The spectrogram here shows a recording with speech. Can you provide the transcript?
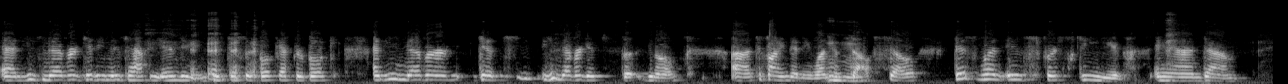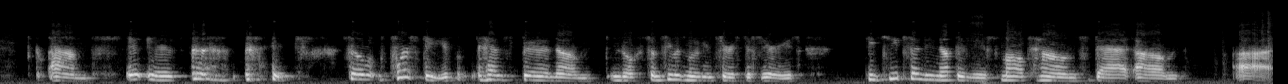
and he's never getting his happy ending. He's just a book after book, and he never gets he never gets the you know uh, to find anyone himself. So this one is for Steve, and um, um, it is. so poor Steve has been, um, you know, since he was moving series to series, he keeps ending up in these small towns that, um, uh,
